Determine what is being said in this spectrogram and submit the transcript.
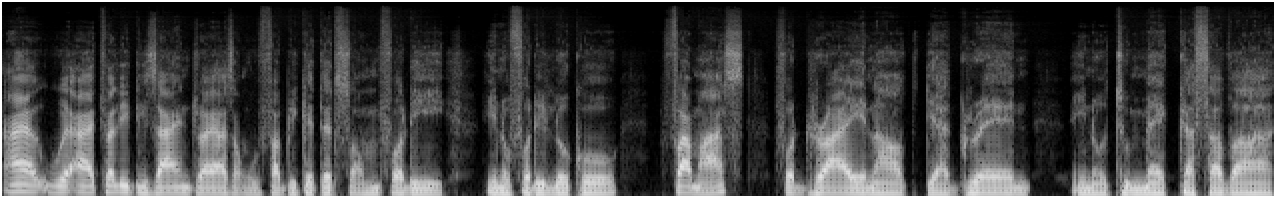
I we actually designed dryers and we fabricated some for the you know for the local farmers for drying out their grain, you know, to make cassava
